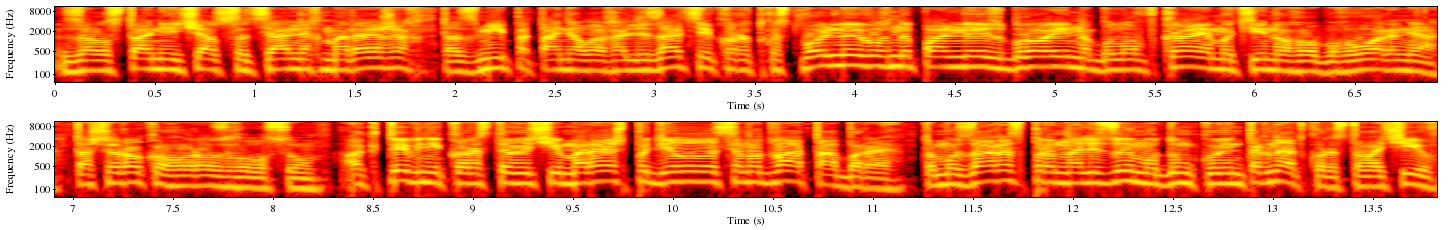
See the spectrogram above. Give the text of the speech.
За останній час в соціальних мережах та змі питання легалізації короткоствольної вогнепальної зброї набуло вкрай емоційного обговорення та широкого розголосу. Активні користувачі мереж поділилися на два табори. Тому зараз проаналізуємо думку інтернет-користувачів.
